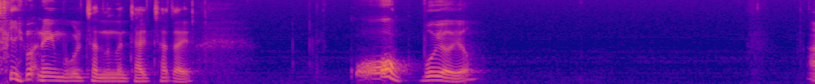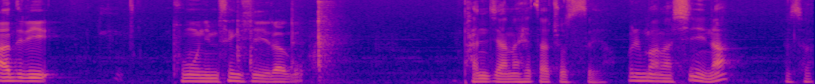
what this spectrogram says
자기만의 행복을 찾는 건 잘 찾아요. 꼭 모여요. 아들이 부모님 생신이라고 반지 하나 해다 줬어요. 얼마나 신이나? 그래서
